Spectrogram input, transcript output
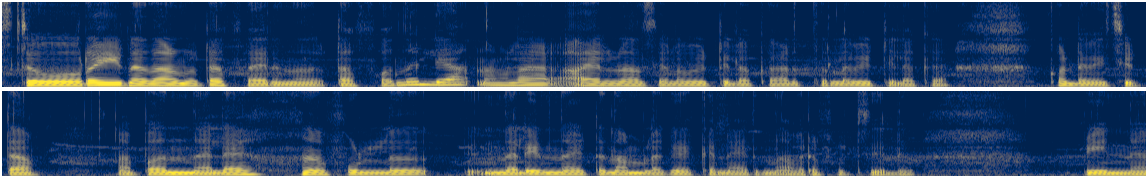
സ്റ്റോർ ചെയ്യുന്നതാണ് ടഫായിരുന്നത് ടഫൊന്നുമില്ല നമ്മൾ അയൽവാസികളുടെ വീട്ടിലൊക്കെ അടുത്തുള്ള വീട്ടിലൊക്കെ കൊണ്ടുവച്ചിട്ടാ. അപ്പോൾ ഇന്നലെ ഫുള്ള് ഇന്നലെ ഇന്നായിട്ട് നമ്മൾ കേൾക്കണമായിരുന്നു അവരെ ഫ്രിഡ്ജിൽ പിന്നെ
